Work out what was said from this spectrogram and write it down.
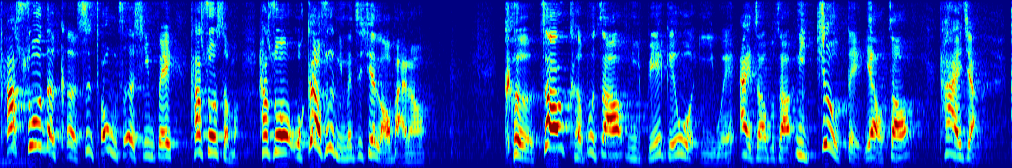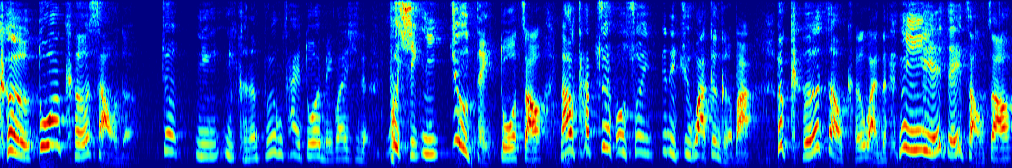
他说的可是痛彻心扉。他说什么？他说我告诉你们这些老板哦。可招可不招，你别给我以为爱招不招，你就得要招。他还讲可多可少的，就你你可能不用太多没关系的，不行你就得多招。然后他最后说那句话更可怕，可早可晚的你也得早招，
